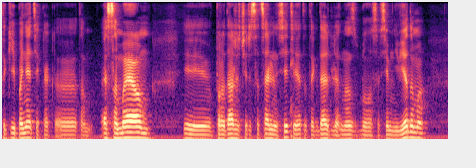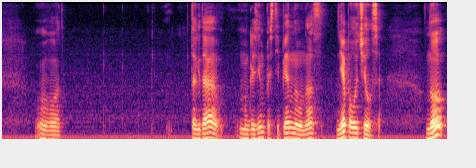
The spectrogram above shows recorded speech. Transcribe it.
такие понятия, как э, там, SMM и продажи через социальные сети, это тогда для нас было совсем неведомо. Вот. Тогда магазин постепенно у нас не получился. Но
